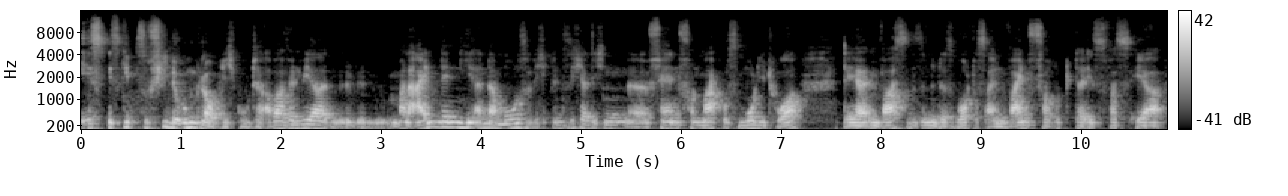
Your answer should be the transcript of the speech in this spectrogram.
es, es, gibt so viele unglaublich gute, aber wenn wir äh, mal einen nennen hier an der Mosel, ich bin sicherlich ein äh, Fan von Markus Molitor, der ja im wahrsten Sinne des Wortes ein Weinverrückter ist, was er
